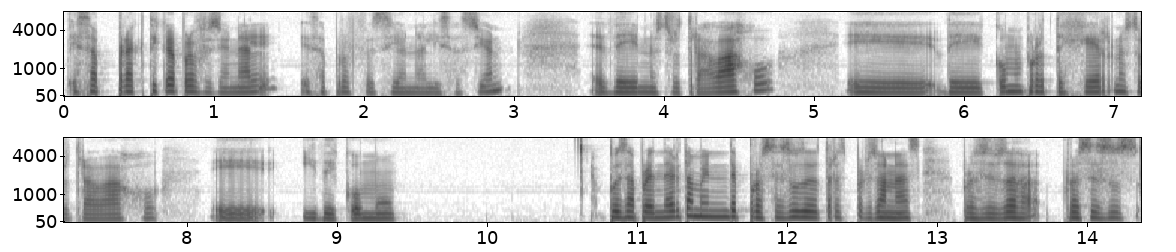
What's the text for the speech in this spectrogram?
esa, práctica profesional, esa profesionalización eh, de nuestro trabajo, eh, de cómo proteger nuestro trabajo y de cómo pues aprender también de procesos de otras personas, procesos, procesos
